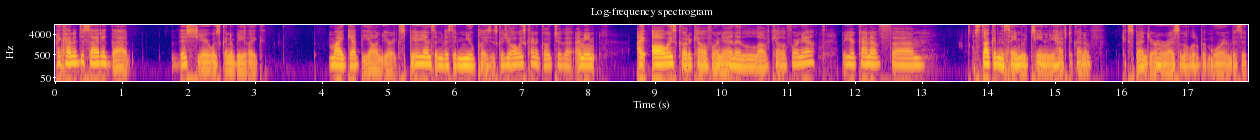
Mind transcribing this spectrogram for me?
I kind of decided that this year was going to be like my get beyond your experience and visit new places because you always kind of go to the I mean, I always go to California and I love California, but you're kind of um, stuck in the same routine and you have to kind of expand your horizon a little bit more and visit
